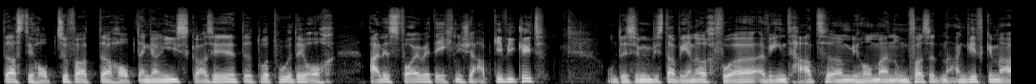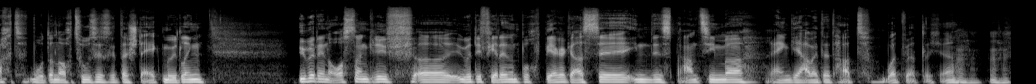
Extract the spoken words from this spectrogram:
dass die Hauptzufahrt der Haupteingang ist. Quasi dort wurde auch alles Feuerwehrtechnische abgewickelt. Und deswegen, wie es der Werner auch vorher erwähnt hat, äh, wir haben einen umfassenden Angriff gemacht, wo dann auch zusätzlich der Steigmödling über den Außenangriff, äh, über die Ferdinandbuchberger Gasse in das Brandzimmer reingearbeitet hat, wortwörtlich. Ja. Mhm, mh.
